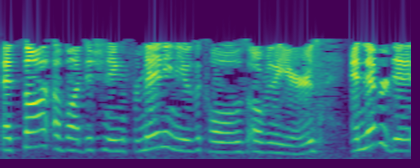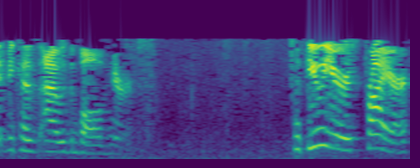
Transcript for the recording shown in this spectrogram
I'd thought of auditioning for many musicals over the years and never did it because I was a ball of nerves. A few years prior,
